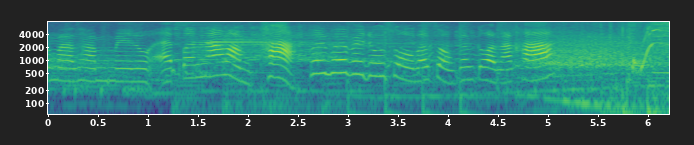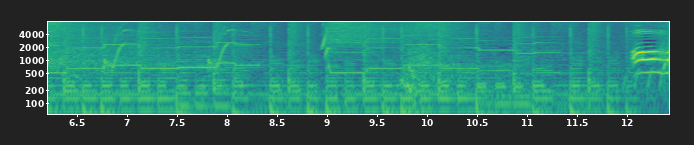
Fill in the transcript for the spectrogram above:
จะมาทำเมนูแอปเปิลหน้าหม่ำค่ะ เพื่อนๆไปดูส่วนผสมกันก่อนนะคะโอ้โห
